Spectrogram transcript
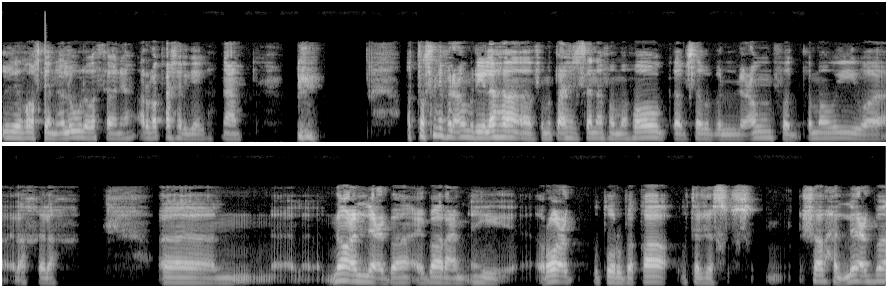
للإضافتين الأولى والثانية. 14 جيجا نعم. التصنيف العمري لها 18 سنة فما فوق بسبب العنف الدموي وإلخ إلخ. نوع اللعبة عبارة عن هي رعب وطور بقاء وتجسس. شرح اللعبة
